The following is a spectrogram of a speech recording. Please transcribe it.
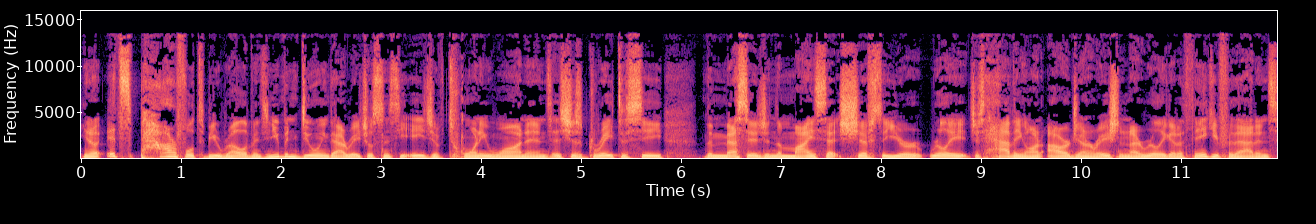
you know, it's powerful to be relevant. And you've been doing that, Rachel, since the age of 21. And it's just great to see the message and the mindset shifts that you're really just having on our generation. And I really got to thank you for that. And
